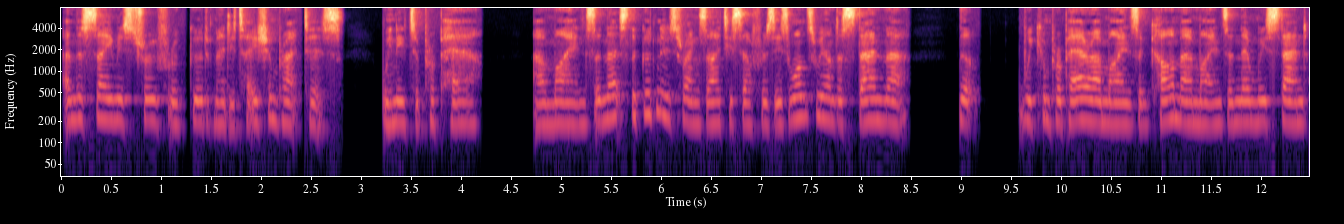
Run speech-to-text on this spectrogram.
And the same is true for a good meditation practice. We need to prepare our minds. And that's the good news for anxiety sufferers is once we understand that, that we can prepare our minds and calm our minds, and then we stand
